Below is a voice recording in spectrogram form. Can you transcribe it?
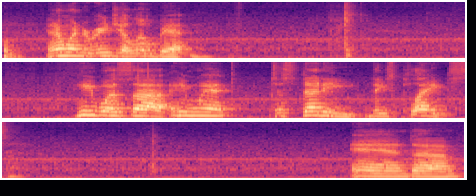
And I wanted to read you a little bit. He was uh, he went to study these plates. And um,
